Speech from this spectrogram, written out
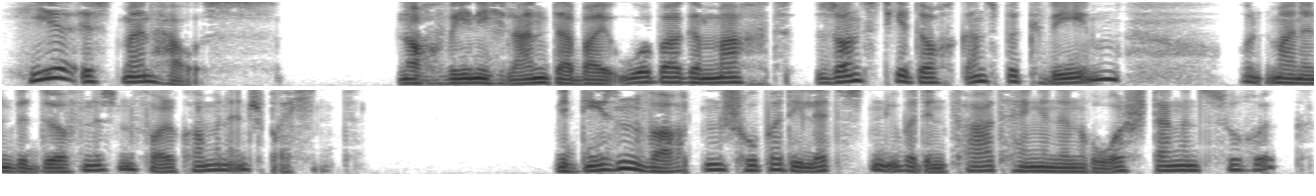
hier ist mein Haus. Noch wenig Land dabei urbar gemacht, sonst jedoch ganz bequem und meinen Bedürfnissen vollkommen entsprechend. Mit diesen Worten schob er die letzten über den Pfad hängenden Rohrstangen zurück,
